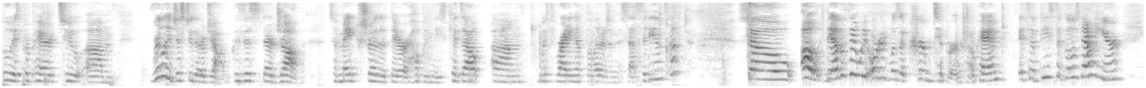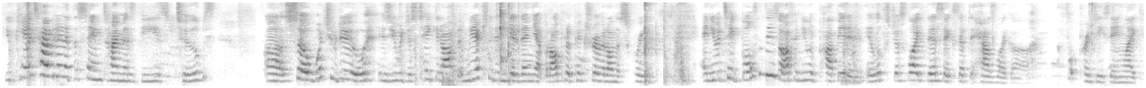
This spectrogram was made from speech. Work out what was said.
who is prepared to um, really just do their job because is their job to make sure that they're helping these kids out um, with writing up the letters of necessity and stuff. So, oh, the other thing we ordered was a curb tipper, okay? It's a piece that goes down here. You can't have it in at the same time as these tubes Uh, so what you do is you would just take it off, and we actually didn't get it in yet, but I'll put a picture of it on the screen. And you would take both of these off, and you would pop it in. It looks just like this, except it has like a, a footprinty thing, like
